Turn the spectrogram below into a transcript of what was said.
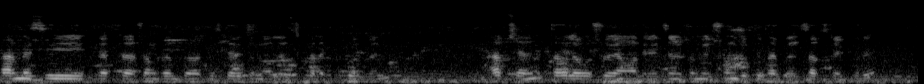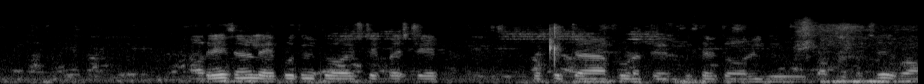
ফার্মেসি ব্যবসা সংক্রান্ত বিস্তারিত নলেজ কালেক্ট করবেন। ভাবছেন, তাহলে অবশ্যই আমাদের এই চ্যানেলের সঙ্গে সংযুক্ত থাকবেন সাবস্ক্রাইব করে। আমাদের এই চ্যানেলে প্রতিনিয়ত স্টেপ বাই স্টেপ প্রত্যেকটা প্রোডাক্টের বিস্তারিত রিভিউ পাবলিশ হচ্ছে এবং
